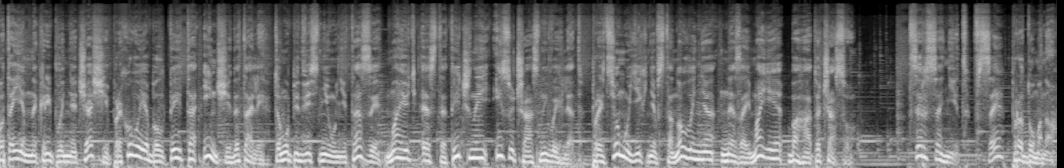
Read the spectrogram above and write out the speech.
Потаємне кріплення чаші приховує болти та інші деталі, тому підвісні унітази мають естетичний і сучасний вигляд. При цьому їхнє встановлення не займає багато часу. Церсаніт все продумано.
